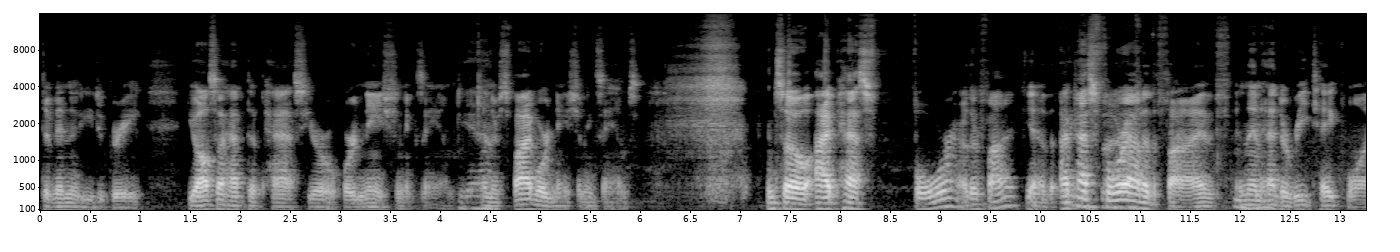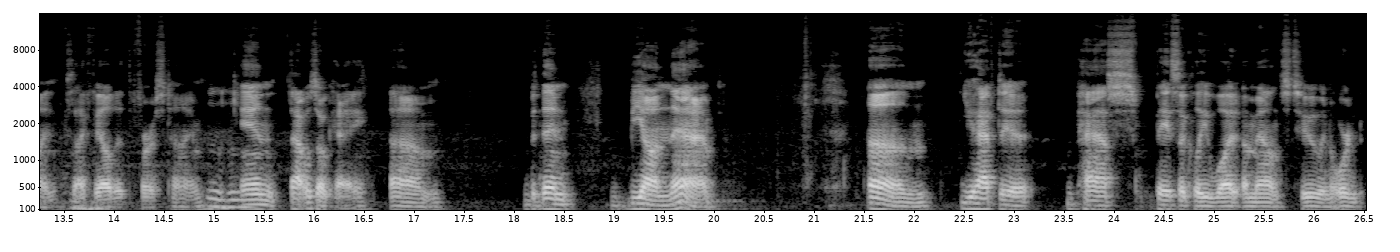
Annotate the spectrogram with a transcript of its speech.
divinity degree, you also have to pass your ordination exam. Yeah. And there's five ordination exams, and so I passed four. Are there five? Yeah, I passed four out of the five, and then Mhm. had to retake one because I Mhm. failed it the first time Mm-hmm. and that was okay. Um, but then beyond that, um, you have to pass basically what amounts to an or,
